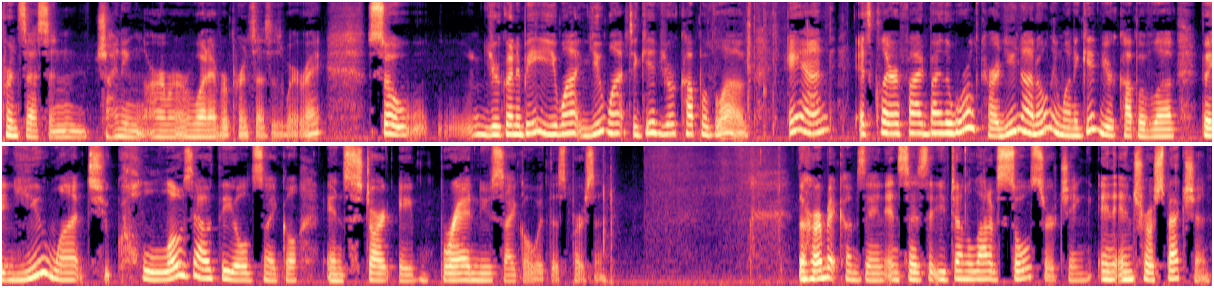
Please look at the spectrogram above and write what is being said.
princess in shining armor or whatever princesses wear, right? So you're going to be you want you want to give your cup of love. And it's clarified by the world card. You not only want to give your cup of love, but you want to close out the old cycle and start a brand new cycle with this person. The hermit comes in and says that you've done a lot of soul searching and introspection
